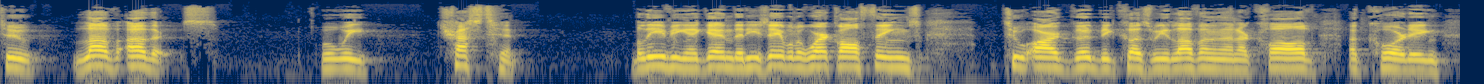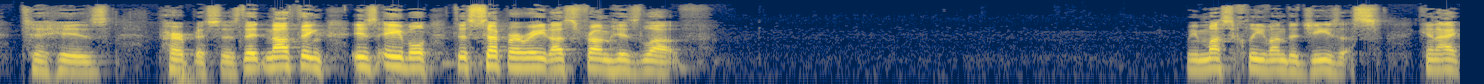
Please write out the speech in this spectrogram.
to love others? Will we trust Him? Believing again that He's able to work all things to our good because we love him and are called according to his purposes, that nothing is able to separate us from his love. We must cleave unto Jesus. Can I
